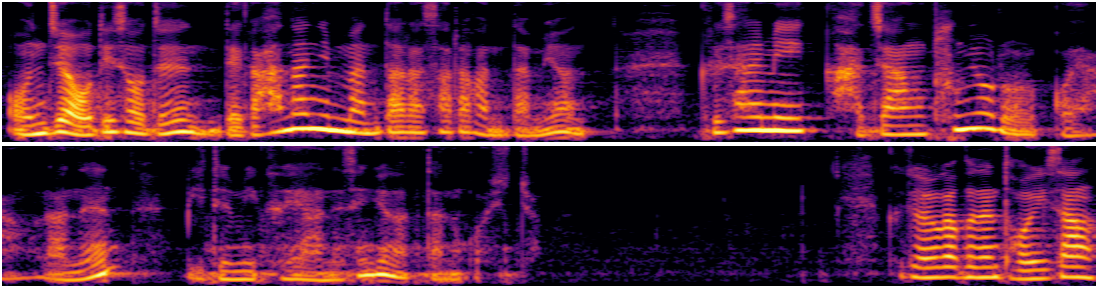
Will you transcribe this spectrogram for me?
언제 어디서든 내가 하나님만 따라 살아간다면 그 삶이 가장 풍요로울 거야 라는 믿음이 그의 안에 생겨났다는 것이죠. 그 결과 그는 더 이상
